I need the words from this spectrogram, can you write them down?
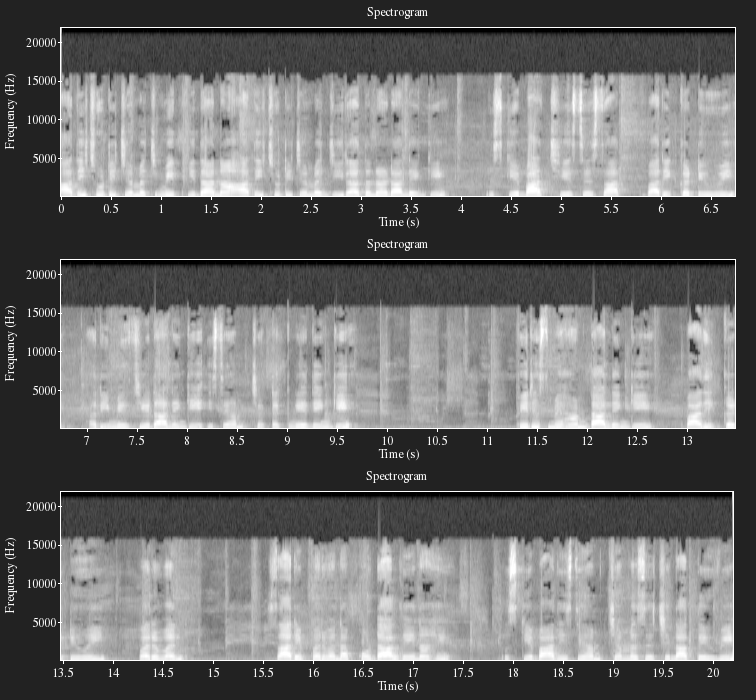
आधी छोटी चम्मच मेथी दाना, आधी छोटी चम्मच जीरा दाना डालेंगे। उसके बाद छः से सात बारीक कटी हुई हरी मिर्ची डालेंगे, इसे हम चटकने देंगे। फिर इसमें हम डालेंगे बारीक कटी हुई परवल। सारे परवल आपको डाल देना है। उसके बाद इसे हम चम्मच से चलाते हुए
